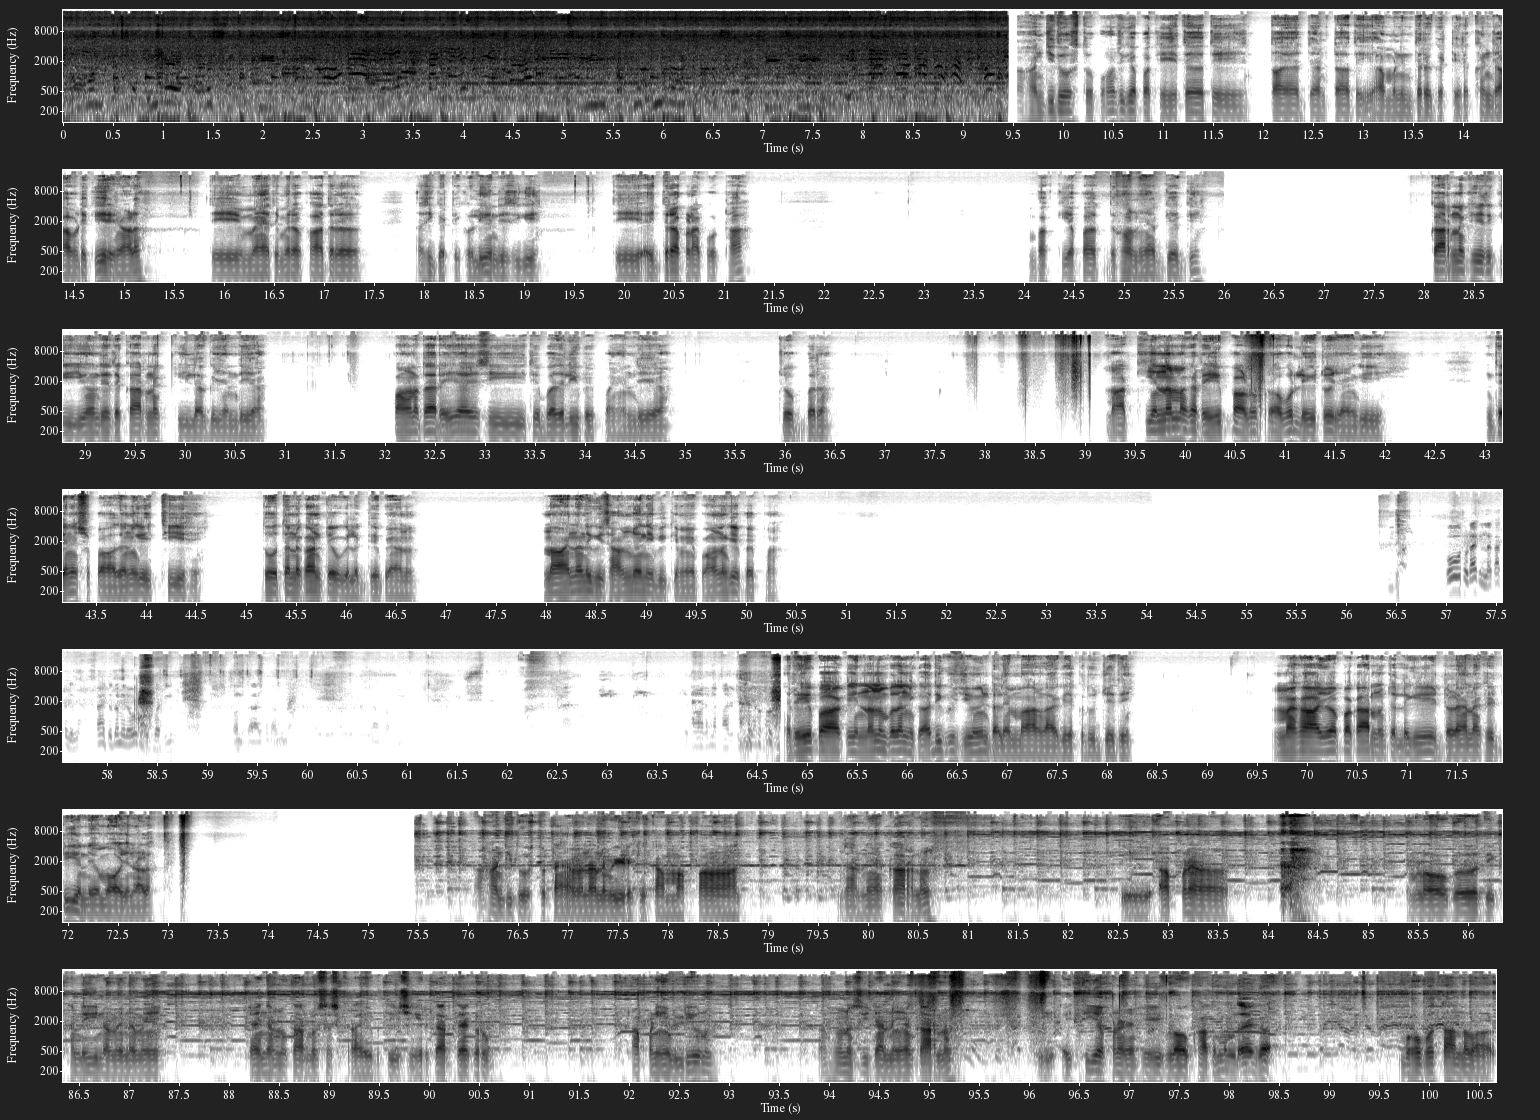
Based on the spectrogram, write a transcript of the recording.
ਕੌਣ ਤਕਦੀਏ ਕਰ ਸਕਦੀ ਸੀ। ਹਾਂਜੀ ਦੋਸਤੋ, ਪਹੁੰਚ ਗਿਆ ਆਪਾਂ ਖੇਤ ਤੇ ਤਾਇਆ ਜੰਟਾ ਤੇ ਆ ਮਨਿੰਦਰ ਗੱਟੇ ਰੱਖਣ ਜਾ ਵੜੇ ਘੇਰੇ ਨਾਲ। ਤੇ ਮੈਂ ਤੇ ਮੇਰਾ ਫਾਦਰ, ਅਸੀਂ ਗੱਟੇ ਖੋਲੀ ਜਾਂਦੇ ਸੀਗੇ। ਤੇ ਇੱਧਰ ਆਪਣਾ ਕੋਠਾ। ਬਾਕੀ ਆਪਾਂ ਦਿਖਾਉਣੇ ਆ ਅੱਗੇ ਅੱਗੇ ਕਰਨ ਖੇਤ ਕੀ ਆਉਂਦੇ ਤੇ ਕਰਨ ਕੀ ਲੱਗ ਜਾਂਦੇ ਆ। ਪਾਉਣ ਤਾਂ ਰਹੇ ਆਏ ਸੀ ਤੇ ਬਦਲੀ ਪੇ ਪਾ ਜਾਂਦੇ ਆ। ਚੋਬਰ। ਮਾਖੀ ਨਾ ਮਗਰ ਰੇ ਪਾਲੋ ਭਰਾਵੋ ਲੇਟ ਹੋ ਜਾਣਗੇ। ਦਿਨ ਛਪਾ ਦੇਣਗੇ ਇੱਥੇ ਹੀ ਇਹ। ਦੋ ਤਿੰਨ ਘੰਟੇ ਹੋ ਗਏ ਲੱਗੇ ਪਿਆ ਨੂੰ। ਨਾ ਇਹਨਾਂ ਦੀ ਕੋਈ ਸਮਝ ਆਉਂਦੀ ਵੀ ਕਿਵੇਂ ਪਾਉਣਗੇ ਪੇਪਾਂ। ਉਹ ਥੋੜਾ ਕਿੱਲਾ ਘੱਟ ਕਿੱਲਾ ਐ ਜਦੋਂ ਮੇਰੇ ਉਹ ਵੱਡੀ ਬੰਦ ਕਰਾ ਥੋੜਾ ਰੇ ਪਾ ਕੇ ਇਹਨਾਂ ਨੂੰ ਪਤਾ ਨਹੀਂ ਕਾਦੀ ਖੁਸ਼ੀ ਹੋਈ, ਡਲੇ ਮਾਰਨ ਲੱਗ ਗਏ ਇੱਕ ਦੂਜੇ ਤੇ। ਮੈਂ ਕਿਹਾ ਆਜੋ ਆਪਾਂ ਘਰ ਨੂੰ ਚੱਲ ਗਏ, ਡਲਿਆਂ ਨਾਲ ਖੇਡੀ ਜਾਂਦੇ ਆ ਮੌਜ ਨਾਲ। ਹਾਂਜੀ ਦੋਸਤੋ ਟਾਈਮ ਨਾਲ ਨਵੇੜ ਕੇ ਕੰਮ ਆਪਾਂ ਜਾਂਦੇ ਆ ਘਰ ਨੂੰ। ਤੇ ਆਪਣਾ ਵਲੌਗ ਦੇਖਣ ਲਈ ਨਵੇਂ ਨਵੇਂ ਚੈਨਲ ਨੂੰ ਕਰ ਲਓ ਸਬਸਕ੍ਰਾਈਬ ਤੇ ਸ਼ੇਅਰ ਕਰ ਦਿਆ ਕਰੋ ਆਪਣੀਆਂ ਵੀਡੀਓ ਨੂੰ। ਤਾਂ ਹੁਣ ਅਸੀਂ ਜਾਂਦੇ ਹਾਂ ਘਰ ਨੂੰ ਤੇ ਇੱਥੇ ਹੀ ਆਪਣਾ ਇਹ ਵਲੌਗ ਖਤਮ ਹੁੰਦਾ ਹੈਗਾ। ਬਹੁਤ ਬਹੁਤ ਧੰਨਵਾਦ।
